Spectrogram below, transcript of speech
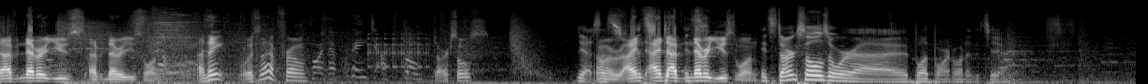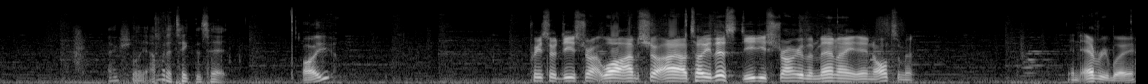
I've never used. I've never used one. I think was that from For the fate of foes. Dark Souls? Yes. I don't that's- remember. it's I, d- I, I've never used one. It's Dark Souls or uh, Bloodborne, one of the two. Actually, I'm gonna take this hit. Are you? Priest or D strong. Well, I'm sure. I- I'll tell you this: DD's stronger than Meta Knight in Ultimate. In every way.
